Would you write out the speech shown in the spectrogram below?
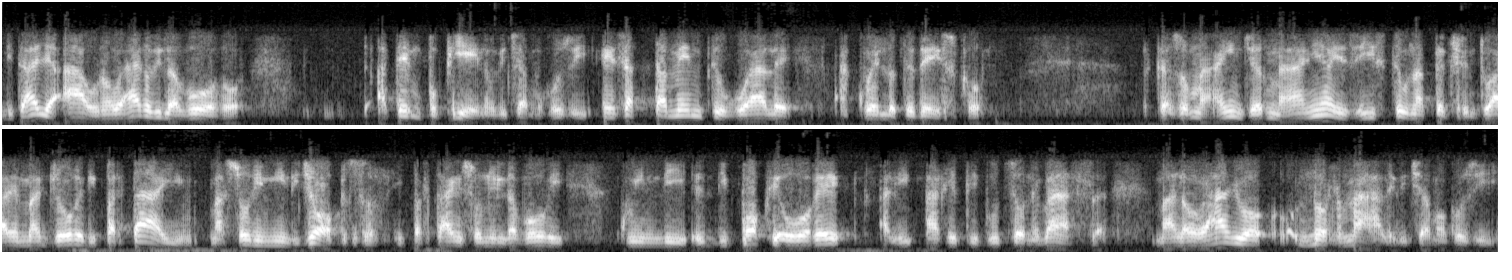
L'Italia ha un orario di lavoro a tempo pieno, diciamo così, esattamente uguale a quello tedesco. Casomai in Germania esiste una percentuale maggiore di part-time, ma sono i mini jobs, i part-time sono i lavori quindi di poche ore a retribuzione bassa, ma l'orario normale, diciamo così,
